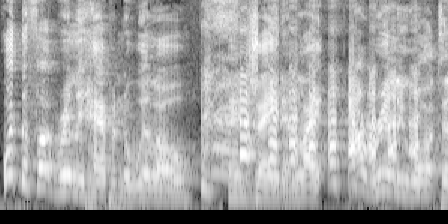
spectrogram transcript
what the fuck really happened to Willow and Jaden? like, I really want to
